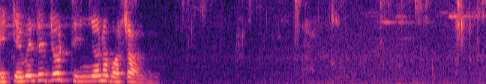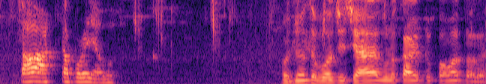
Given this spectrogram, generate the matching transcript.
এই টেবিলটা জোর তিনজনে বসা হবে। তাও আটটা পরে যাব। ওর জন্য তো বলছি চেহারাগুলোকে আর একটু কমাতে হবে?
